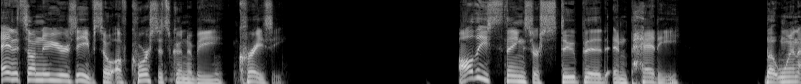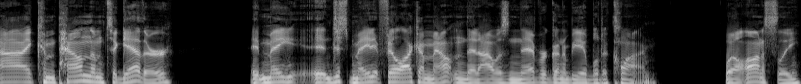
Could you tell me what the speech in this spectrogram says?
And it's on New Year's Eve. So, of course, it's going to be crazy. All these things are stupid and petty but when I compound them together, it may it just made it feel like a mountain that I was never going to be able to climb. Well, honestly,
